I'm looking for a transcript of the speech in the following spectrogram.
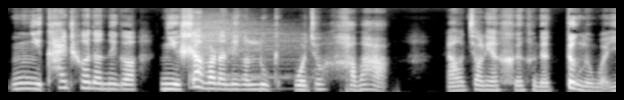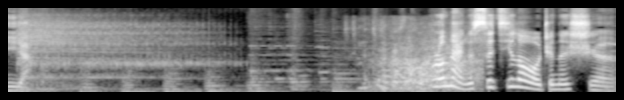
你开车的那个，你上班的那个路，我就好不好？然后教练狠狠地瞪了我一眼。我不如买个司机喽，真的是。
